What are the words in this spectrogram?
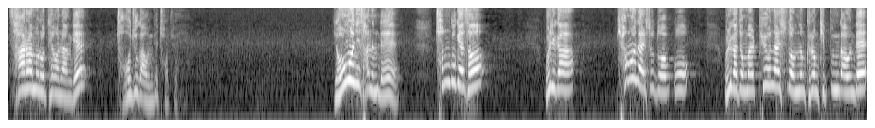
사람으로 태어난 게 저주 가운데 저주예요. 영원히 사는데 천국에서 우리가 평온할 수도 없고 우리가 정말 표현할 수도 없는 그런 기쁨 가운데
